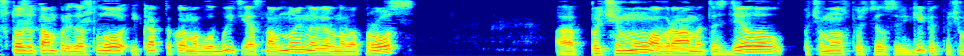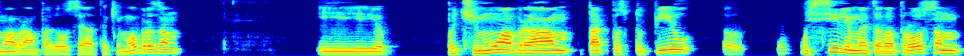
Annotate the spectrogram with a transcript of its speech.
что же там произошло и как такое могло быть. И основной, наверное, вопрос, э, почему Авраам это сделал, почему он спустился в Египет, почему Авраам повел себя таким образом. И почему Авраам так поступил, э, усилим это вопросом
